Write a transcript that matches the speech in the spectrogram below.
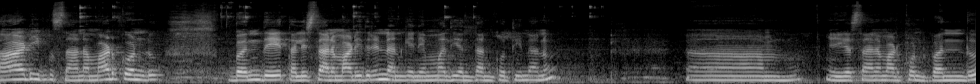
ಮಾಡಿ ಸ್ನಾನ ಮಾಡಿಕೊಂಡು ಬಂದೆ. ತಲೆ ಸ್ನಾನ ಮಾಡಿದರೆ ನನಗೆ ನೆಮ್ಮದಿ ಅಂತ ಅನ್ಕೋತೀನಿ ನಾನು. ಈಗ ಸ್ನಾನ ಮಾಡ್ಕೊಂಡು ಬಂದು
